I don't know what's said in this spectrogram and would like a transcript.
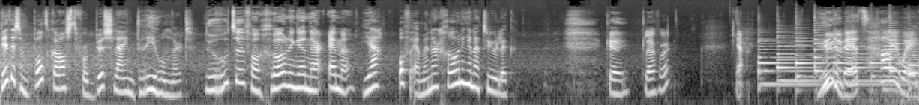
Dit is een podcast voor buslijn 300. De route van Groningen naar Emmen. Ja, of Emmen naar Groningen natuurlijk. Oké, klaar voor? Ja. Hunebed Highway.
